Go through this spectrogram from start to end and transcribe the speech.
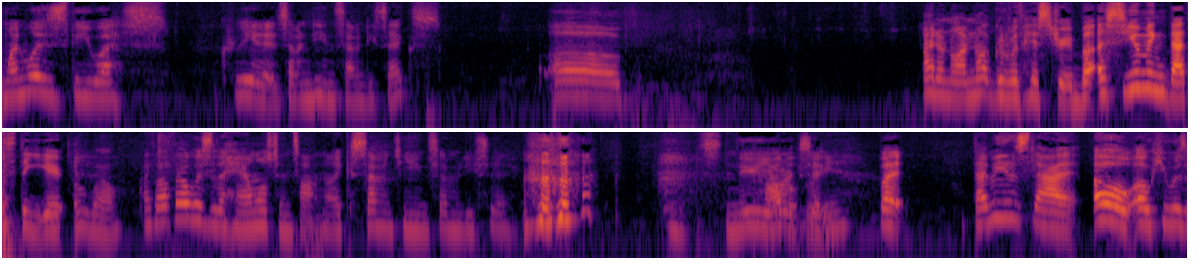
when was the U.S. created? 1776. Uh, I don't know. I'm not good with history, but assuming that's the year. Oh wow. I thought that was the Hamilton song, like 1776. It's New York City. But that means that oh oh he was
